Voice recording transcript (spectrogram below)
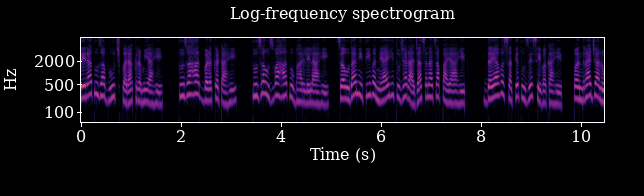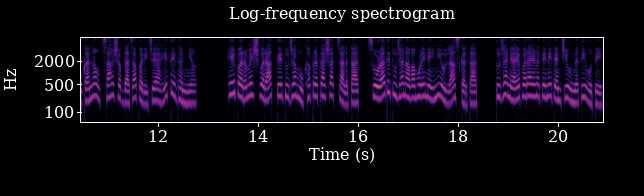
तेरा तुझा भूज पराक्रमी आहे. तुझा हात बळकट आहे. तुझा उजवा हात उभारलेला आहे. चौदा नीती व न्याय ही तुझ्या राजासनाचा पाया आहेत. दया व सत्य तुझे सेवक आहेत. पंधरा ज्या लोकांना उत्साह शब्दाचा परिचय आहे ते धन्य. हे परमेश्वरा ते तुझ्या मुखप्रकाशात चालतात. सोळा ते तुझ्या नावामुळे नेहमी उल्हास करतात. तुझ्या न्यायपरायणतेने त्यांची उन्नती होते.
